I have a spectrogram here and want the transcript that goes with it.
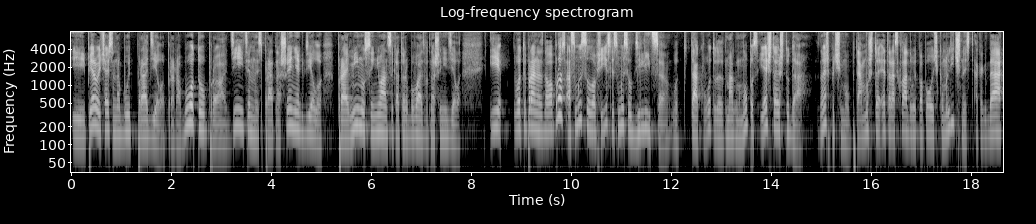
И первая часть, она будет про дело, про работу, про деятельность, про отношение к делу, про минусы и нюансы, которые бывают в отношении дела. И вот ты правильно задал вопрос, а смысл вообще, есть ли смысл делиться вот так вот, вот этот магнум опус? Я считаю, что да. Знаешь почему? Потому что это раскладывает по полочкам личность, а когда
